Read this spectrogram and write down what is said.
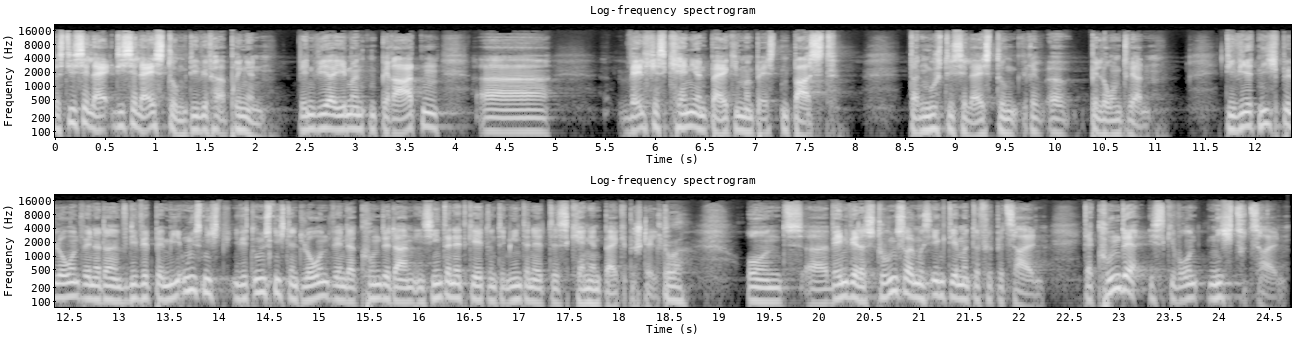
dass diese, diese Leistung, die wir erbringen, wenn wir jemanden beraten, äh, welches Canyon-Bike ihm am besten passt, dann muss diese Leistung äh, belohnt werden. Die wird nicht belohnt, wenn er dann, die wird bei mir uns nicht, wird uns nicht entlohnt, wenn der Kunde dann ins Internet geht und im Internet das Canyon Bike bestellt. Klar. Und äh, wenn wir das tun sollen, muss irgendjemand dafür bezahlen. Der Kunde ist gewohnt, nicht zu zahlen.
